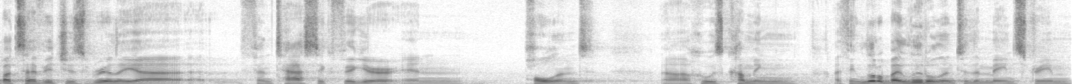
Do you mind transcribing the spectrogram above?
Bacewicz is really a fantastic figure in Poland. uh, who is coming, I think, little by little into the mainstream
